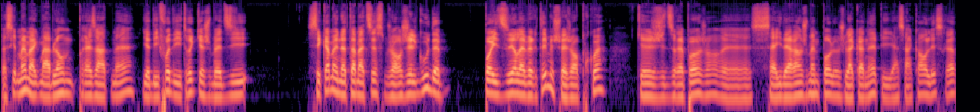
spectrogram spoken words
Parce que même avec ma blonde présentement, il y a des fois des trucs que je me dis, c'est comme un automatisme. Genre, j'ai le goût de pas y dire la vérité, mais je fais genre, pourquoi que je dirais pas? Genre, euh, ça y dérange même pas, là. Je la connais, puis elle s'est encore lisse, raide.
